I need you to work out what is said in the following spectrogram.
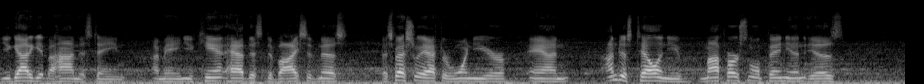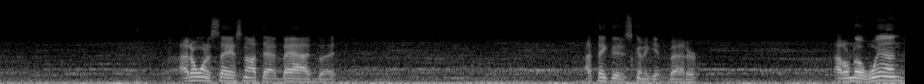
you got to get behind this team. I mean, you can't have this divisiveness, especially after one year. And I'm just telling you, my personal opinion is I don't want to say it's not that bad, but I think that it's going to get better. I don't know when.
